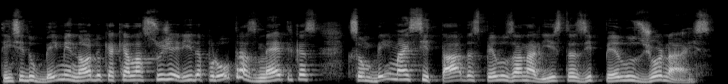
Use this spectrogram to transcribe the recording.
tem sido bem menor do que aquela sugerida por outras métricas que são bem mais citadas pelos analistas e pelos jornais.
